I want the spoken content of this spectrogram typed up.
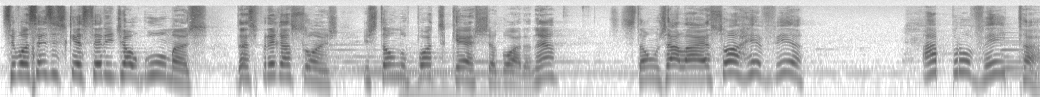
Se vocês esquecerem de algumas das pregações, estão no podcast agora, né? Estão já lá, é só rever. Aproveita.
